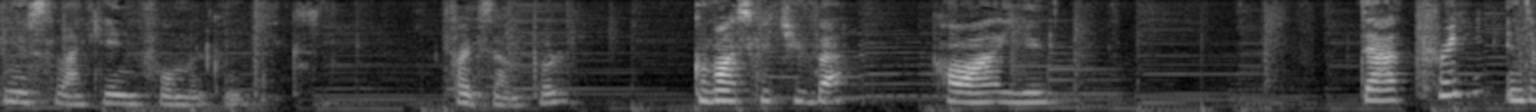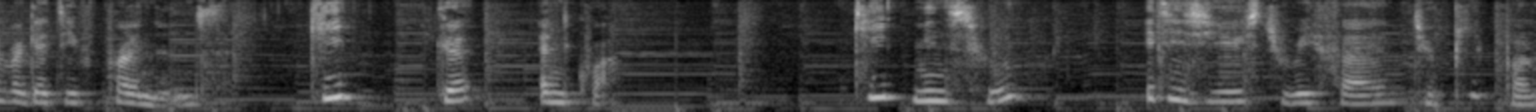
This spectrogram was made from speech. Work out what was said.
in a slightly informal context. For example, comment est-ce que tu vas? How are you? There are three interrogative pronouns, qui, que, and quoi. Qui means who. It is used to refer to people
